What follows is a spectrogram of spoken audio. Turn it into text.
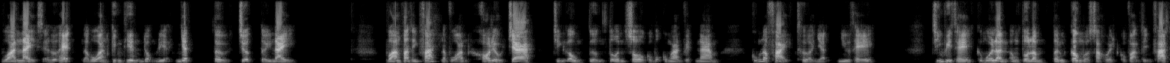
Vụ án này sẽ hứa hẹn là vụ án kinh thiên động địa nhất từ trước tới nay. Vụ án Vạn Thịnh Phát là vụ án khó điều tra, chính ông tướng Tôn Sô của Bộ Công an Việt Nam cũng đã phải thừa nhận như thế. Chính vì thế cứ mỗi lần ông Tô Lâm tấn công vào xã huyệt của Vạn Thịnh Phát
